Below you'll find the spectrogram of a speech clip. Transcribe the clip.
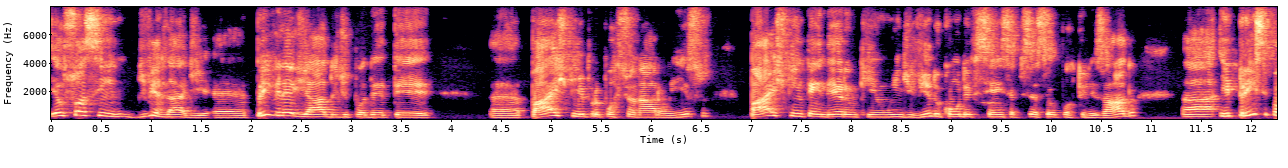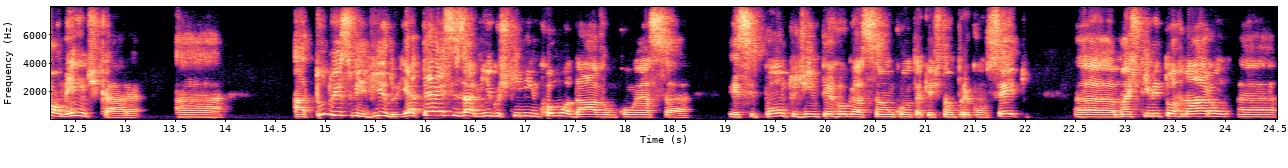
eu sou assim, de verdade, é, privilegiado de poder ter é, pais que me proporcionaram isso, pais que entenderam que um indivíduo com deficiência precisa ser oportunizado, uh, e principalmente, cara, a, a tudo isso vivido, e até esses amigos que me incomodavam com essa esse ponto de interrogação quanto à questão preconceito, uh, mas que me tornaram uh,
